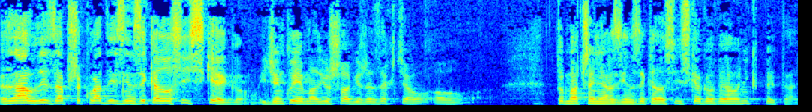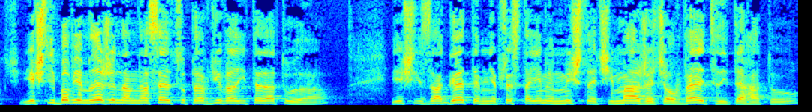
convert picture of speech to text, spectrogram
laury za przekłady z języka rosyjskiego. I dziękuję Mariuszowi, że zechciał o tłumaczeniach z języka rosyjskiego Weronik pytać. Jeśli bowiem leży nam na sercu prawdziwa literatura, jeśli za Getem nie przestajemy myśleć i marzyć o Weltliteratur,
